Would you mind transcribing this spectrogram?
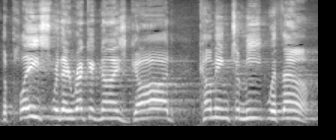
The place where they recognized God coming to meet with them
